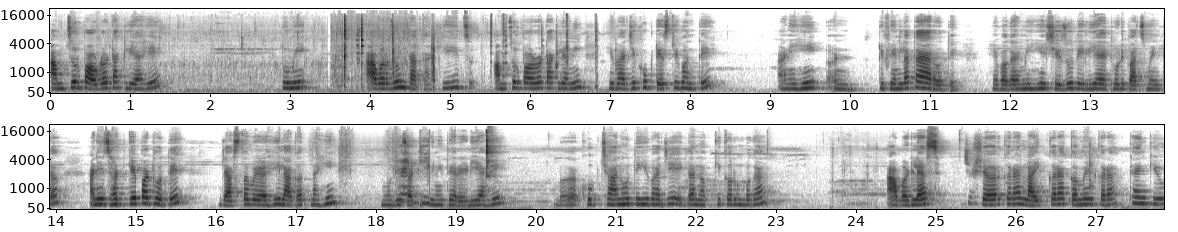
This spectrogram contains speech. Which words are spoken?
आमचूर पावडर टाकली आहे. तुम्ही आवर्जून टाका. हीच आमचूर पावडर टाकल्याने ही भाजी खूप टेस्टी बनते आणि ही टिफिनला तयार होते. हे बघा मी ही शिजू दिली आहे थोडी पाच मिनटं आणि झटकेपट होते. जास्त वेळही लागत नाही. मुलीचा टिफिन इथे रेडी आहे. बघा खूप छान होती ही भाजी. एकदा नक्की करून बघा. आवडल्यास शेअर करा लाईक करा कमेंट करा. थँक्यू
